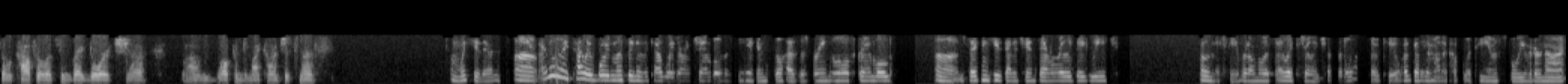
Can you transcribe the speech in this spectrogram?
So Kyle Philips and Greg Dortch, uh, um, welcome to my consciousness. I'm with you there. Uh, I really like Tyler Boyd mostly because the Cowboys are in shambles and Tee Higgins still has his brains a little scrambled. Um, so I think he's got a chance to have a really big week. Probably my favorite on the list. I like Sterling Shepard a lot though too. I've got him on a couple of teams, believe it or not.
